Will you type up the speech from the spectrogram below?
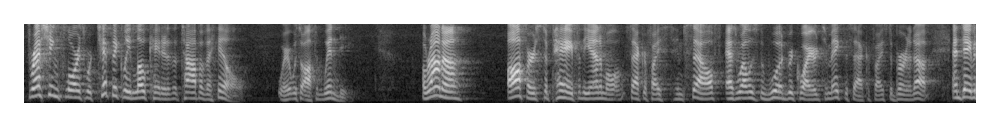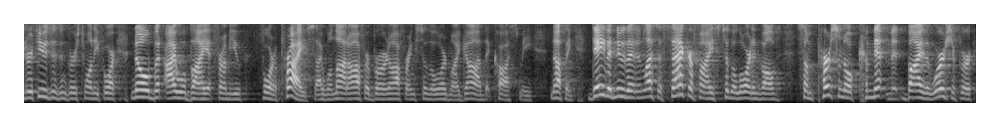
Threshing floors were typically located at the top of a hill where it was often windy. Araunah offers to pay for the animal sacrificed himself, as well as the wood required to make the sacrifice, to burn it up. And David refuses in verse 24 No, but I will buy it from you for a price. I will not offer burnt offerings to the Lord my God that cost me nothing. David knew that unless a sacrifice to the Lord involved some personal commitment by the worshiper,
